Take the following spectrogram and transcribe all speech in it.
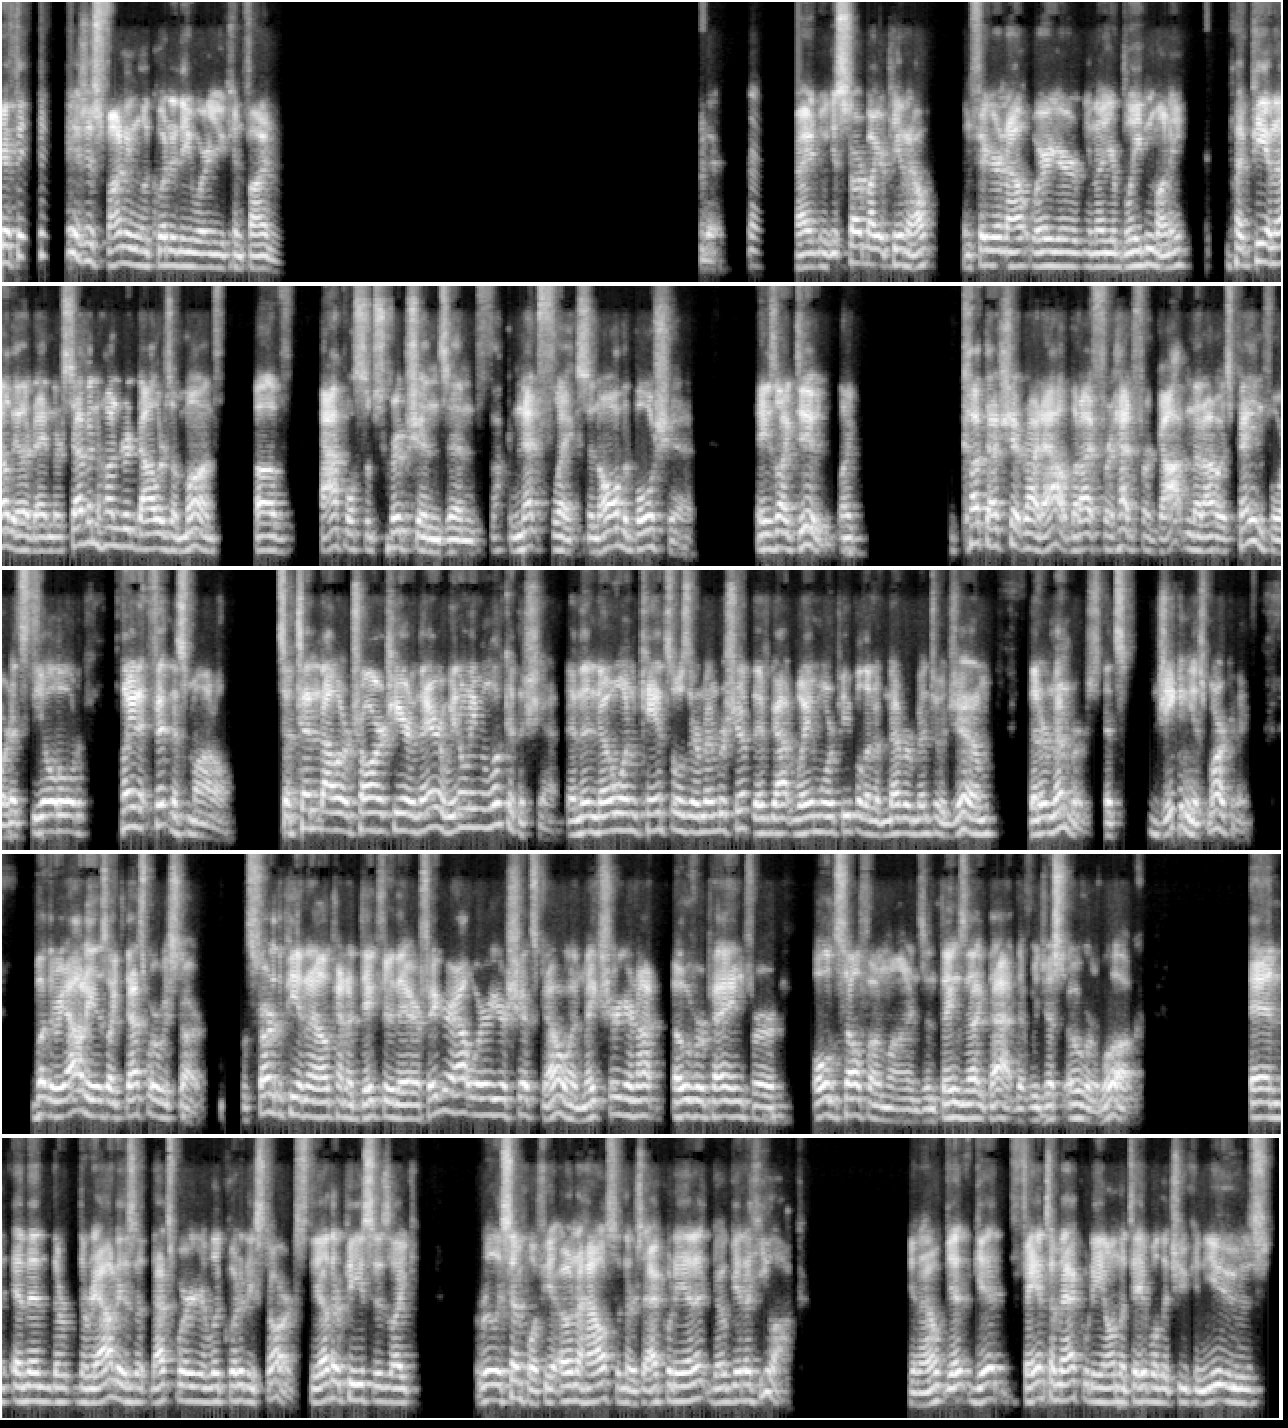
I think it's just finding liquidity where you can find it. Right. You start by your P and L and figuring out where you're, you know, you're bleeding money. Like P and L the other day, and there's seven hundred dollars a month of Apple subscriptions and fucking Netflix and all the bullshit. And he's like, dude, like, cut that shit right out. But I for, had forgotten that I was paying for it. It's the old Planet Fitness model. It's a ten dollar charge here and there. We don't even look at the shit, and then no one cancels their membership. They've got way more people that have never been to a gym that are members. It's genius marketing. But the reality is, like, that's where we start. Let's start at the P and L, kind of dig through there, figure out where your shit's going, make sure you're not overpaying for old cell phone lines and things like that that we just overlook. And and then the the reality is that that's where your liquidity starts. The other piece is like really simple. If you own a house and there's equity in it, go get a HELOC. You know, get get phantom equity on the table that you can use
